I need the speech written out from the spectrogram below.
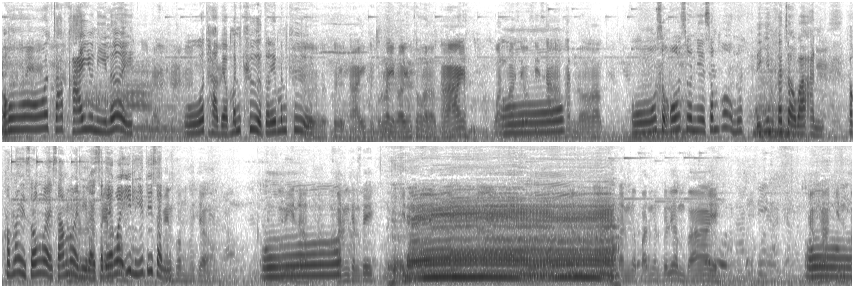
โอ้จับขายอยู่นี่เลยซื้อได้อยู่โอ้ถ้าแบบมันคือตัวนี้มันคือ เออเคยขายกันคนไล่ร้อยยังต้องร้อยก็ขาย วันมาเสียวที่สามพันดอก โอ้โซโอ้ส่วนใหญ่สัมพ่อนุกได้ยินเขาเจ้าว่าอันเอากำไรสองร้อยสามร้อยนี่แหละแสดงว่าอีหลีที่สันเป็นพวกเขาเจ้าโอ้เขามีแล้วปันกันไปกินปันกับปันกันไปเรื่อยไปอโอ้ยากหากินไป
